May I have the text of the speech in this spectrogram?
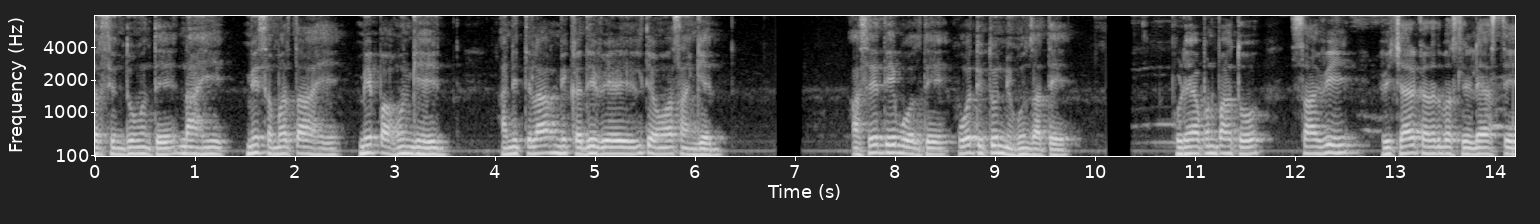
तर सिंधू म्हणते नाही मी समर्थ आहे. मी पाहून घेईन. आणि तिला मी कधी वेळ येईल तेव्हा सांगेन. असे ती बोलते व तिथून निघून जाते. पुढे आपण पाहतो सावी विचार करत बसलेली असते.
